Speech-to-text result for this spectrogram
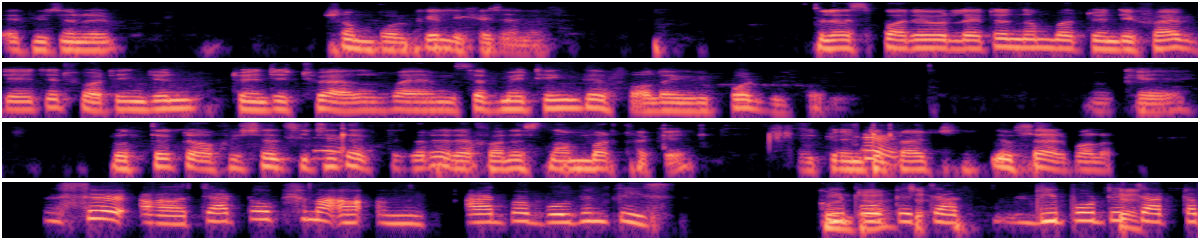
এই দুজনের সম্পর্কে লিখে জানাতে। So per your letter number 25 dated 14 June 2012, I am submitting the following report before you. Okay. প্রত্যেকটা অফিসিয়াল চিঠিতে একটা করে রেফারেন্স নাম্বার থাকে। এই টোয়েন্টি ফাইভ স্যার বলো। স্যার চারটা অপশন আরেকবার বলবেন প্লিজ রিপোর্টে চার রিপোর্টে চা- চারটা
